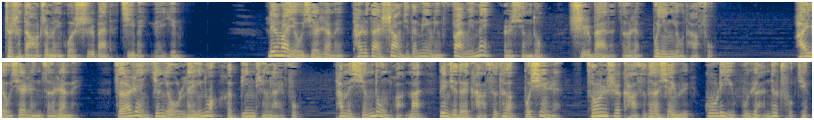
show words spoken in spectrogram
这是导致美国失败的基本原因。另外，有一些认为他是在上级的命令范围内而行动。失败的责任不应由他负，还有些人则认为，责任应由雷诺和宾廷来负。他们行动缓慢，并且对卡斯特不信任，从而使卡斯特陷于孤立无援的处境。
